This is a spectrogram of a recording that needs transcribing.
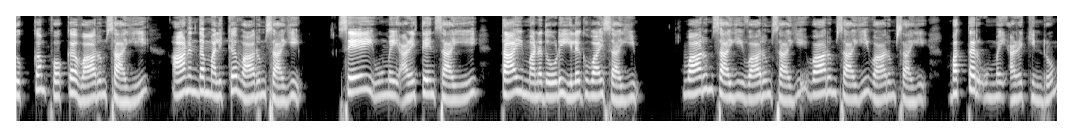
துக்கம் போக்க வாரும் சாயி ஆனந்தம் அளிக்க வாரும் சாயி. சேய் உம்மை அழைத்தேன் சாயி தாய் மனதோடு இலகுவாய் சாயி. வாரும் சாயி வாரும் சாயி வாரும் சாயி வாரும் சாயி. பக்தர் உம்மை அழைக்கின்றோம்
